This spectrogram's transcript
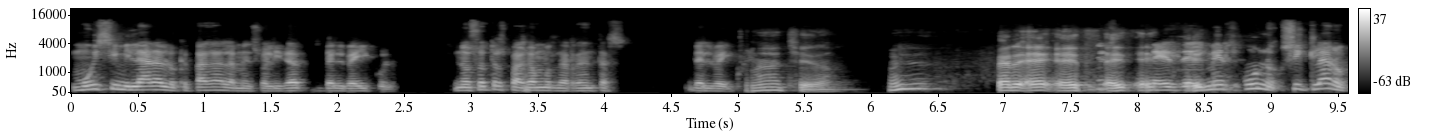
muy similar a lo que paga la mensualidad del vehículo. Nosotros pagamos las rentas del vehículo. Ah, chido. Pero eh, es, Desde el mes uno, sí, claro,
